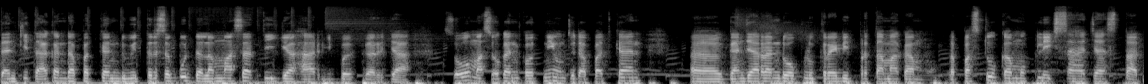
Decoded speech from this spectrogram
dan kita akan dapatkan duit tersebut dalam masa 3 hari bekerja. So, masukkan kod ni untuk dapatkan uh, ganjaran 20 kredit pertama kamu. Lepas tu kamu klik sahaja start.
